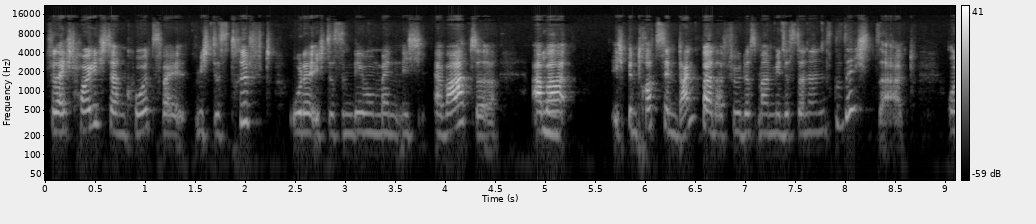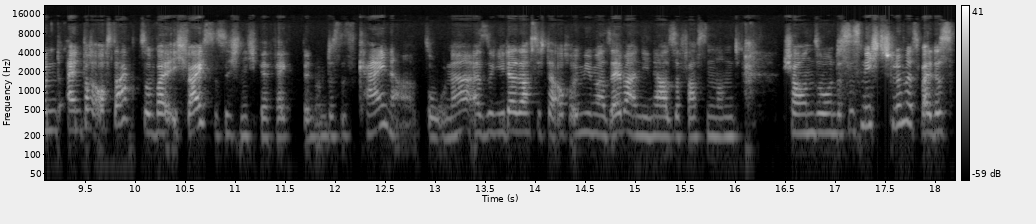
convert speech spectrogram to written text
Vielleicht heule ich dann kurz, weil mich das trifft oder ich das in dem Moment nicht erwarte. Aber mhm. ich bin trotzdem dankbar dafür, dass man mir das dann ins Gesicht sagt. Und einfach auch sagt so, weil ich weiß, dass ich nicht perfekt bin und das ist keiner so, ne? Also jeder darf sich da auch irgendwie mal selber an die Nase fassen und schauen so. Und das ist nichts Schlimmes, weil das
